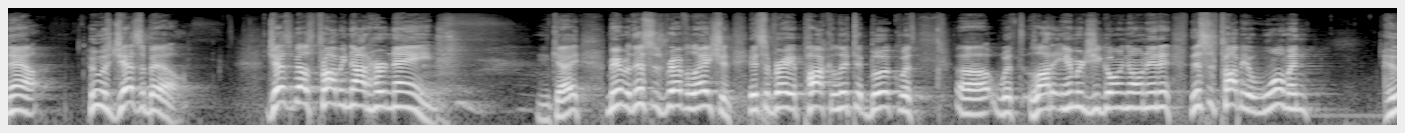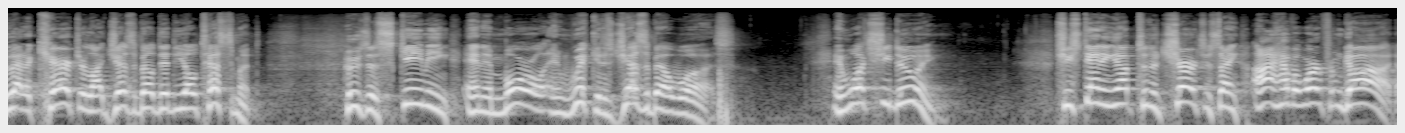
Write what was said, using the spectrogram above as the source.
Now, who was Jezebel? Jezebel's probably not her name. Okay? Remember, this is Revelation. It's a very apocalyptic book with, uh, with a lot of imagery going on in it. This is probably a woman who had a character like Jezebel did in the Old Testament, who's as scheming and immoral and wicked as Jezebel was. And what's she doing? She's standing up to the church and saying, I have a word from God.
